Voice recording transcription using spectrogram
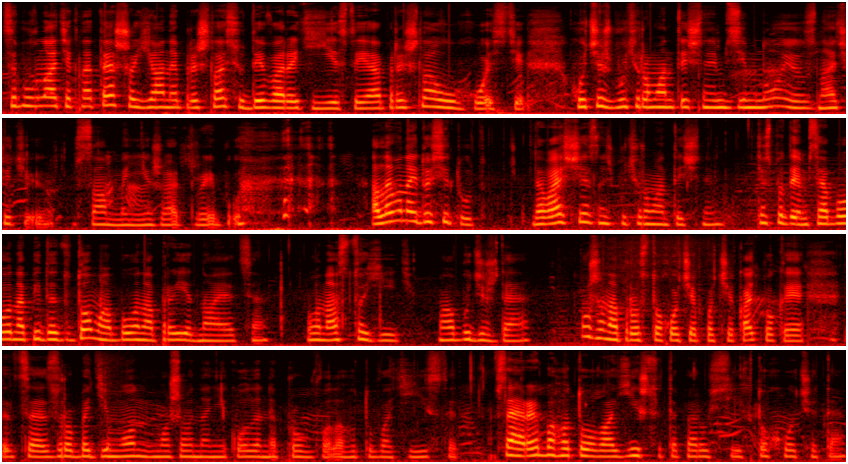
Це був натяк на те, що я не прийшла сюди варить їсти. Я прийшла у гості. Хочеш бути романтичним зі мною, значить, сам мені жарь рибу. Але вона й досі тут. Давай ще, значить, будь романтичним. Зараз подивимося, або вона піде додому, або вона приєднається. Вона стоїть, мабуть, жде. Може, вона просто хоче почекати, поки це зробить Дімон. Може, вона ніколи не пробувала готувати їсти. Все, риба готова, їжте тепер усі, хто хочете.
